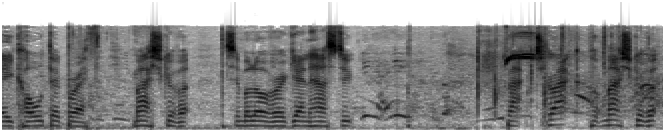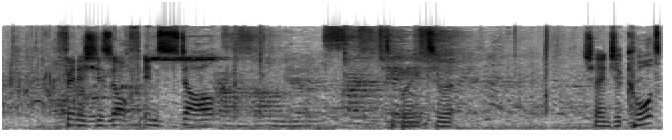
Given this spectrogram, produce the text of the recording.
Hague, hold their breath. Mashkova, Tsimbalova again has to backtrack, but Mashkova finishes off in style to bring it to a change of court.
